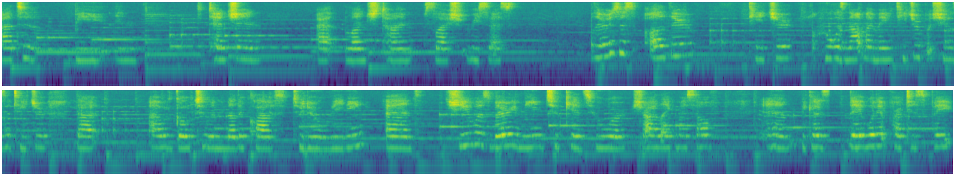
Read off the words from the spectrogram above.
had to be in detention at lunchtime slash recess. There was this other teacher who was not my main teacher but she was a teacher that I would go to another class to do reading and she was very mean to kids who were shy like myself and because they wouldn't participate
